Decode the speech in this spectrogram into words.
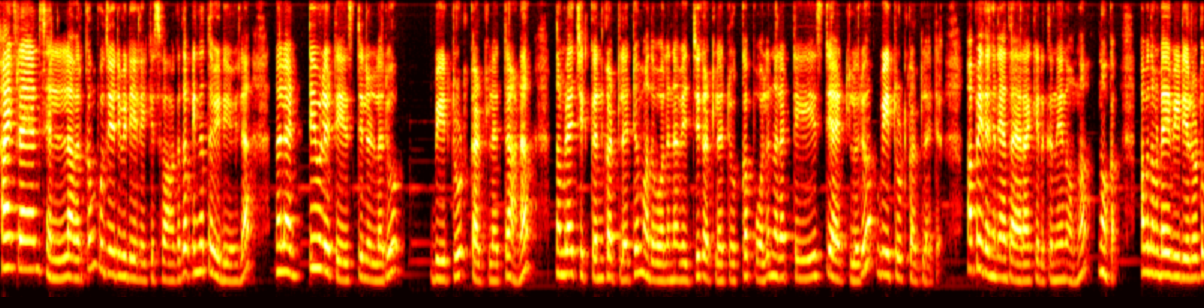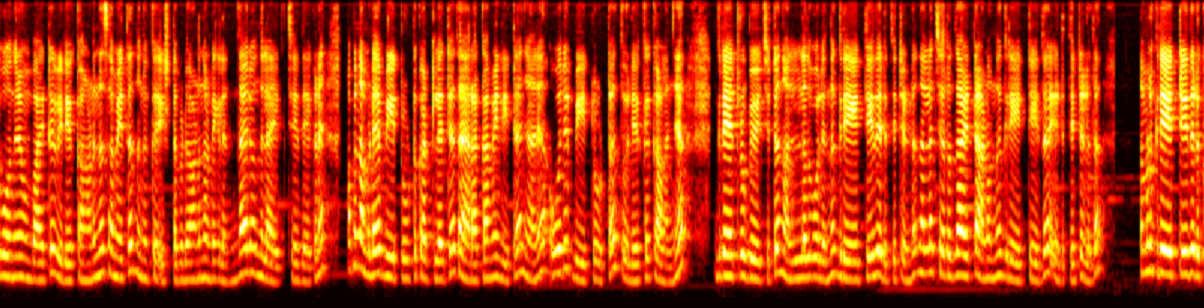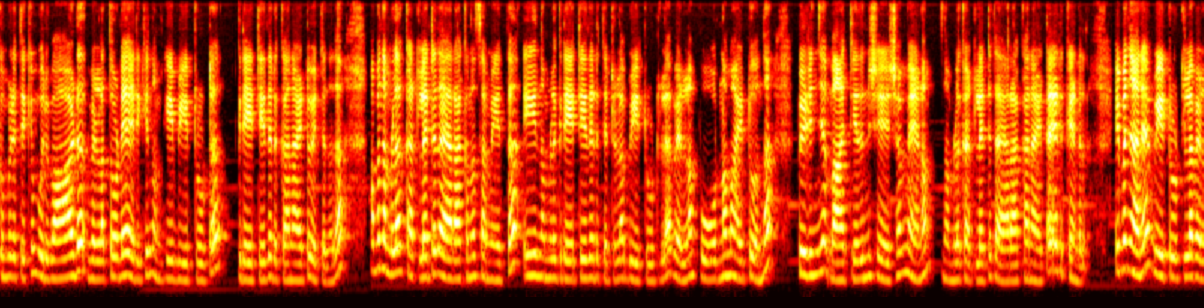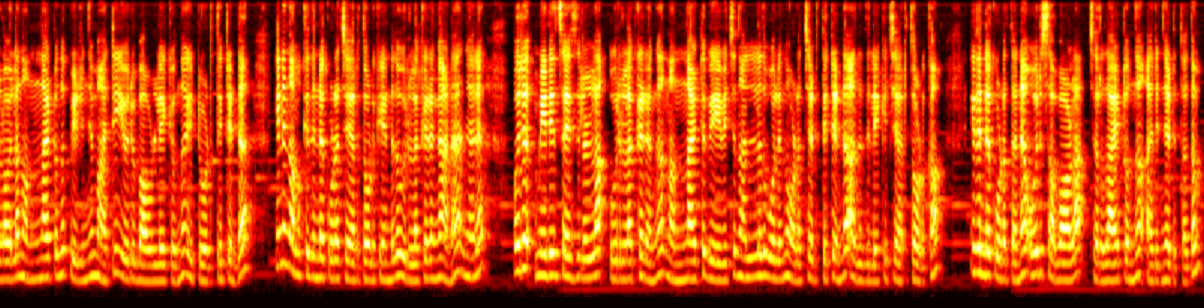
Hi friends എല്ലാവർക്കും പുതിയൊരു വീഡിയോയിലേക്ക് സ്വാഗതം. ഇന്നത്തെ വീഡിയോയിൽ നല്ല അടിപൊളി ടേസ്റ്റിലുള്ളൊരു ബീട്രൂട്ട് കട്ട്ലറ്റ് ആണ് നമ്മുടെ ചിക്കൻ കട്ട്ലറ്റും അതുപോലെ തന്നെ വെജ് കട്ട്ലറ്റും ഒക്കെ പോലെ നല്ല ടേസ്റ്റി ആയിട്ടുള്ളൊരു ബീട്രൂട്ട് കട്ട്ലറ്റ്. അപ്പോൾ ഇതെങ്ങനെയാണ് തയ്യാറാക്കി എടുക്കുന്നതെന്ന് ഒന്ന് നോക്കാം. അപ്പോൾ നമ്മുടെ വീഡിയോയിലോട്ട് പോകുന്നതിന് മുമ്പായിട്ട് വീഡിയോ കാണുന്ന സമയത്ത് നിങ്ങൾക്ക് ഇഷ്ടപ്പെടുകയാണെന്നുണ്ടെങ്കിൽ എന്തായാലും ഒന്ന് ലൈക്ക് ചെയ്തേക്കണേ. അപ്പോൾ നമ്മുടെ ബീട്രൂട്ട് കട്ട്ലറ്റ് തയ്യാറാക്കാൻ വേണ്ടിയിട്ട് ഞാൻ ഒരു ബീട്രൂട്ട് തൊലിയൊക്കെ കളഞ്ഞ് ഗ്രേറ്റർ ഉപയോഗിച്ചിട്ട് നല്ലതുപോലെ ഒന്ന് ഗ്രേറ്റ് ചെയ്ത് എടുത്തിട്ടുണ്ട് നല്ല ചെറുതായിട്ടാണ് ഒന്ന് ഗ്രേറ്റ് ചെയ്ത് എടുത്തിട്ടുള്ളത്. നമ്മൾ ഗ്രേറ്റ് ചെയ്തെടുക്കുമ്പോഴത്തേക്കും ഒരുപാട് വെള്ളത്തോടെ ആയിരിക്കും നമുക്ക് ഈ ബീട്രൂട്ട് ഗ്രേറ്റ് ചെയ്തെടുക്കാനായിട്ട് പറ്റുന്നത്. അപ്പോൾ നമ്മൾ കട്ട്ലറ്റ് തയ്യാറാക്കുന്ന സമയത്ത് ഈ നമ്മൾ ഗ്രേറ്റ് ചെയ്തെടുത്തിട്ടുള്ള ബീട്രൂട്ടിലെ വെള്ളം പൂർണമായിട്ടും ഒന്ന് പിഴിഞ്ഞ് മാറ്റിയതിന് ശേഷം വേണം നമ്മൾ കട്ട്ലറ്റ് തയ്യാറാക്കാനായിട്ട് എടുക്കേണ്ടത്. ഇപ്പം ഞാൻ ബീട്രൂട്ടിലെ വെള്ളമെല്ലാം നന്നായിട്ടൊന്ന് പിഴിഞ്ഞ് മാറ്റി ഈ ഒരു ബൗളിലേക്കൊന്ന് ഇട്ട് കൊടുത്തിട്ടുണ്ട്. ഇനി നമുക്കിതിന്റെ കൂടെ ചേർത്ത് കൊടുക്കേണ്ടത് ഉരുളക്കിഴങ്ങാണ്. ഞാൻ ഒരു മീഡിയം സൈസിലുള്ള ഉരുളക്കിഴങ്ങ് നന്നായിട്ട് വേവിച്ച് നല്ലതുപോലെ ഒന്ന് ഉടച്ചെടുത്തിട്ടുണ്ട്. അത് ഇതിലേക്ക് ചേർത്ത് കൊടുക്കാം. ഇതിന്റെ കൂടെ തന്നെ ഒരു സവാള ചെറുതായിട്ടൊന്ന് അരിഞ്ഞെടുത്തതും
